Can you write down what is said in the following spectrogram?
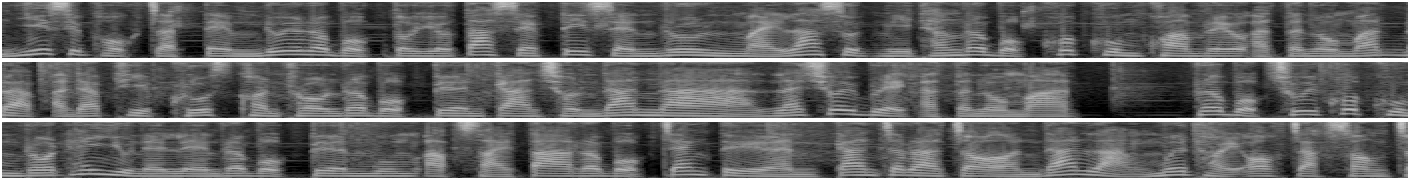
2026 จัดเต็มด้วยระบบ Toyota Safety Sense รุ่นใหม่ล่าสุดมีทั้งระบบควบคุมความเร็วอัตโนมัติแบบ Adaptive Cruise Control ระบบเตือนการชนด้านหน้า และช่วยเบรกอัตโนมัติ ระบบช่วยควบคุมรถให้อยู่ในเลนระบบเตือนมุมอับสายตาระบบแจ้งเตือน การจราจรด้านหลังเมื่อถอยออกจากซองจ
